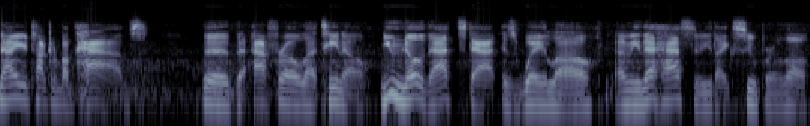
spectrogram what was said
now you're talking about the halves, the the Afro Latino. You know that stat is way low. I mean, that has to be like super low.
